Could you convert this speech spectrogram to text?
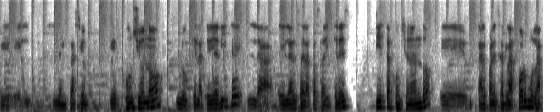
eh, la inflación. funcionó lo que la teoría dice, la, el alza de la tasa de interés sí está funcionando. al parecer la fórmula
